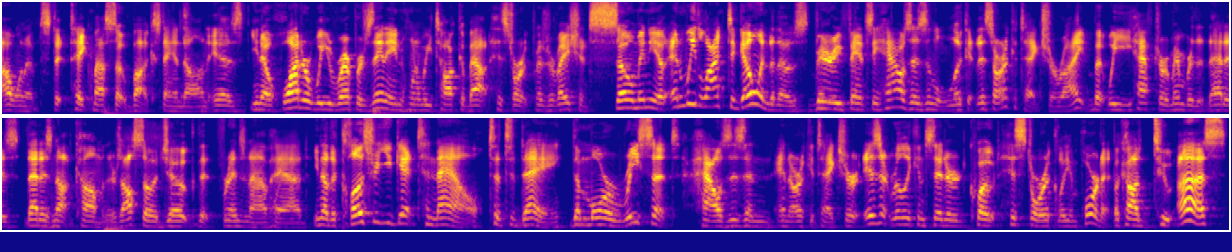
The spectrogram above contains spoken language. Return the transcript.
I want to st- take my soapbox stand on is you know what are we representing when we talk about historic preservation? So many of and we like to go into those very fancy houses and look at this architecture right? But we have to remember that that is that is not common. There's also a joke that friends and I've had you know the closer you get to now to today the more recent houses and and architecture architecture isn't really considered, quote, historically important because to us,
